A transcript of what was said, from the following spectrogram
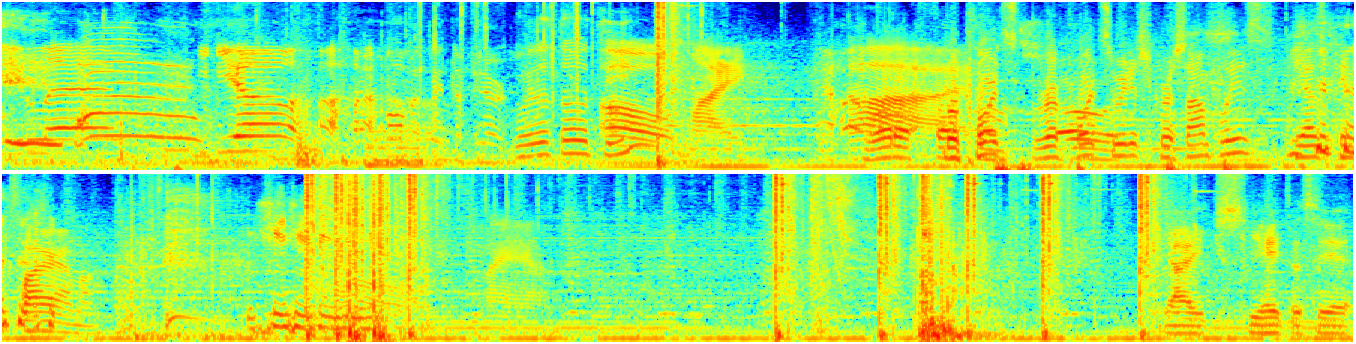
He left. Yo. Bomb has been defused. With the throw T? Oh my What a god. fuck. Reports, report Oh. Swedish croissant, please. He has pink fire ammo. Man. Yikes! You hate to see it.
